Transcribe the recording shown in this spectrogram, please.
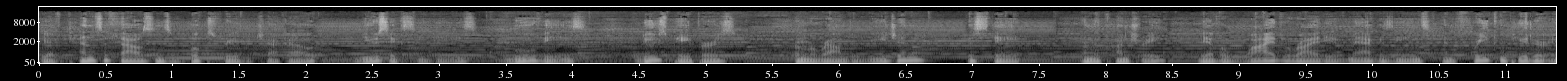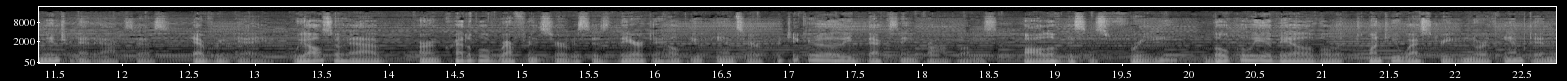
We have tens of thousands of books for you to check out, music CDs, movies, newspapers from around the region, the state, and the country. We have a wide variety of magazines and free computer and internet access every day. We also have our incredible reference services there to help you answer particularly vexing problems. All of this is free, locally available at 20 West Street in Northampton.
